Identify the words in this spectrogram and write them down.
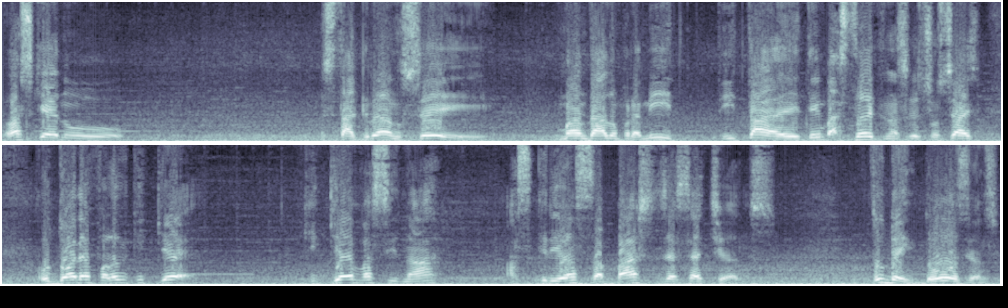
eu acho que é no Instagram, não sei, mandaram para mim e tá, e tem bastante nas redes sociais. O Dória falando que quer que quer vacinar as crianças abaixo de 17 anos. Tudo bem, 12 anos.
